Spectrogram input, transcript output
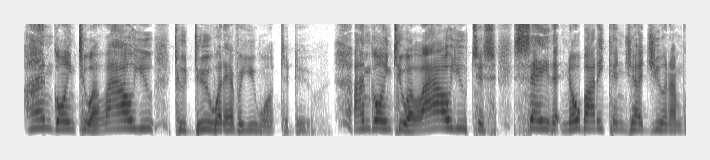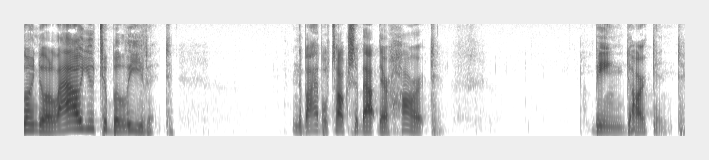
i'm going to allow you to do whatever you want to do I'm going to allow you to say that nobody can judge you, and I'm going to allow you to believe it. And the Bible talks about their heart being darkened.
